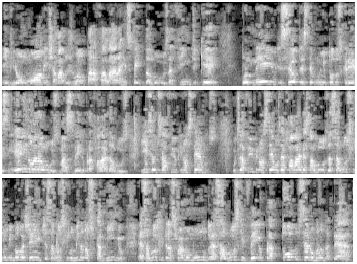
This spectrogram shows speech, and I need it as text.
enviou um homem chamado João para falar a respeito da luz, a fim de que, por meio de seu testemunho, todos crescem. Ele não era luz, mas veio para falar da luz. E esse é o desafio que nós temos. O desafio que nós temos é falar dessa luz, essa luz que iluminou a gente, essa luz que ilumina nosso caminho, essa luz que transforma o mundo, essa luz que veio para todo ser humano da terra,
